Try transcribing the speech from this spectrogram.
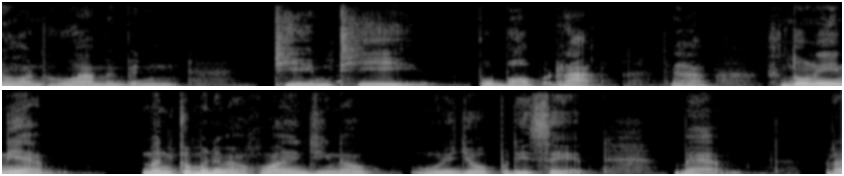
นอนเพราะว่ามันเป็นทีมที่ปูบ๊อบรักนะครับซึ่งตรงนี้เนี่ยมันก็ไม่ได้หมายความว่าจริงๆแล้วมูริโญ่ปฏิเสธแบบไร้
